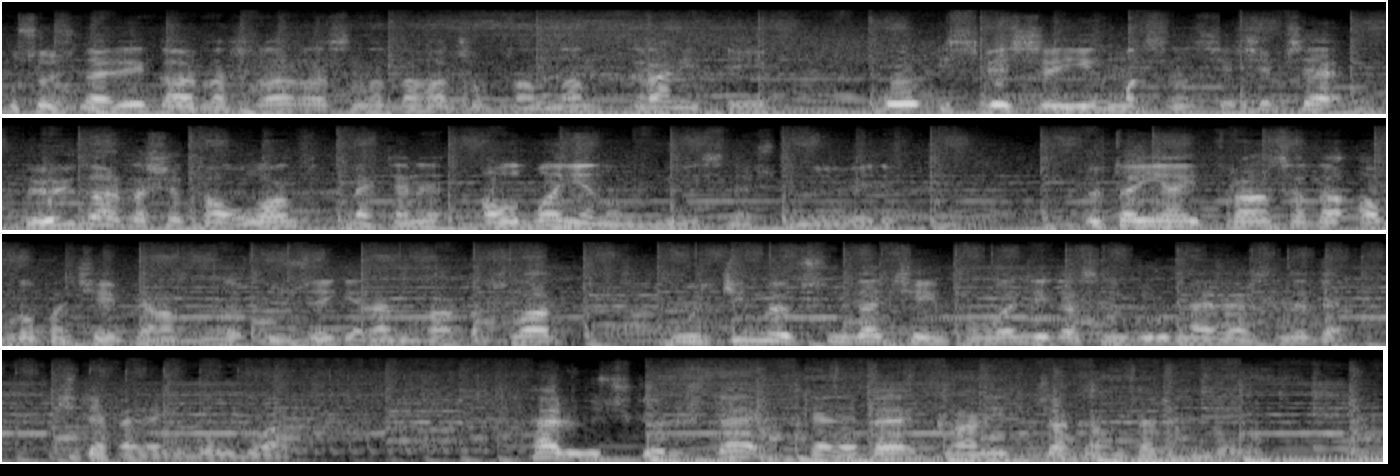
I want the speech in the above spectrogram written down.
Bu sözləri qardaşlar arasında daha çox tanınan Granit deyib. O İsveçrə yığmasını seçibsə, böyük qardaşı Taulant vətəni Albaniyanın millisinə üstünlük verib. Ötən yay Fransada Avropa çempionatında üz-üzə gələn qardaşlar bu ilkin mövsümdə Çempionlar Liqasının qrup mərhələsində də 2 dəfə rəqib oldular. Hər üç görüşdə qələbə Granit Xhaka'nın tərəfində olub.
